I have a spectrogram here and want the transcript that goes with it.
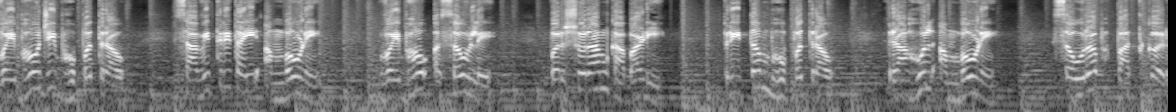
वैभवजी भोपतराव सावित्रीताई आंबवणे वैभव असवले परशुराम काबाडी प्रीतम भोपतराव राहुल आंबवणे सौरभ पातकर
